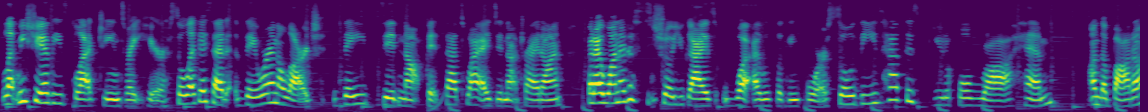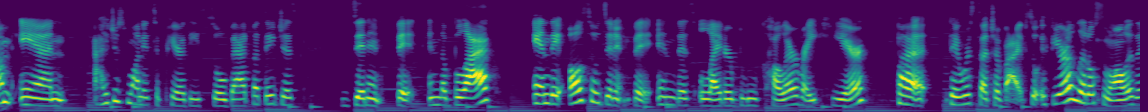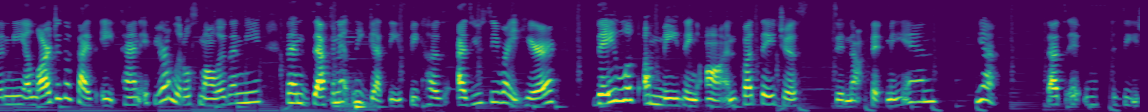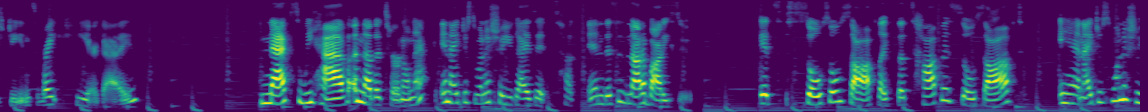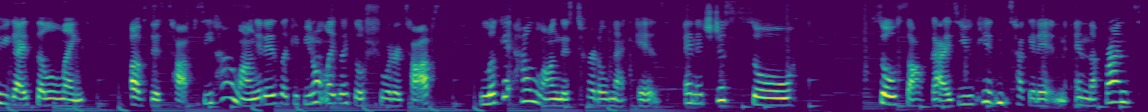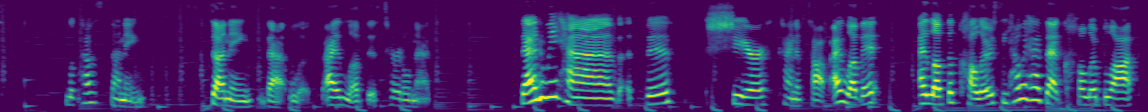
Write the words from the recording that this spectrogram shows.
let me share these black jeans right here. So like I said, they were in a large. They did not fit. That's why I did not try it on. But I wanted to show you guys what I was looking for. So these have this beautiful raw hem on the bottom and I just wanted to pair these so bad but they just didn't fit in the black and they also didn't fit in this lighter blue color right here but they were such a vibe. So if you're a little smaller than me, a large is a size 8, 10. If you're a little smaller than me, then definitely get these because as you see right here, they look amazing on, but they just did not fit me. And yeah, that's it with these jeans right here, guys. Next, we have another turtleneck, and I just want to show you guys it tucked in. This is not a bodysuit. It's so, so soft. Like, the top is so soft, and I just want to show you guys the length of this top. See how long it is? Like, if you don't like, like, those shorter tops, look at how long this turtleneck is. And it's just so, so soft, guys. You can tuck it in in the front. Look how stunning stunning that looks. I love this turtleneck. Then we have this sheer kind of top. I love it. I love the color. See how it has that color block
